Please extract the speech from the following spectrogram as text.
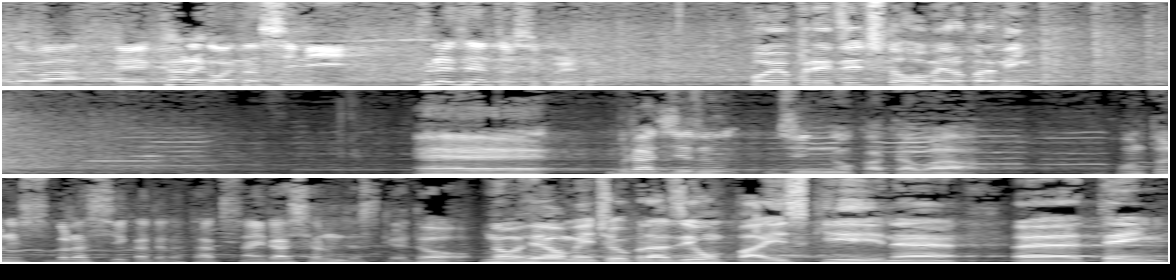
これは、えー彼が私にプレゼントしてくれた。 Foi o presente do Romero para mim. えーブラジル人の方は não, realmente, o Brasil é um país que né, é, tem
